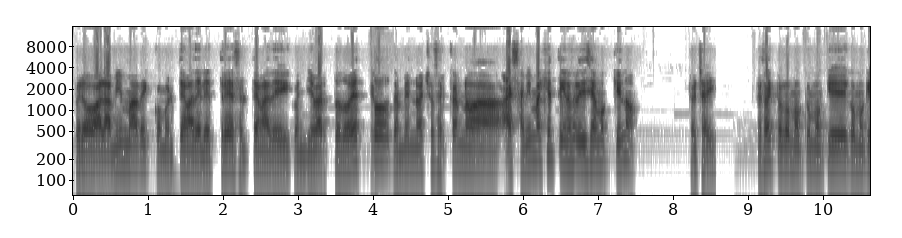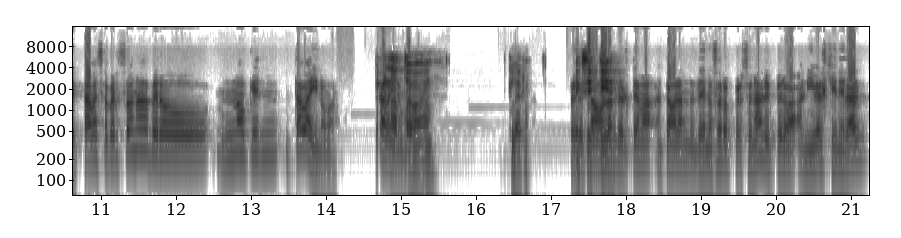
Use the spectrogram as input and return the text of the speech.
Pero a la misma vez, como el tema del estrés, el tema de conllevar todo esto, también nos ha hecho acercarnos a, a esa misma gente que nosotros decíamos que no. ¿Cachai? Exacto, como, como que, como que estaba esa persona, pero no que estaba ahí nomás. Pero no ahí nomás. estaba. Claro. Pero estamos hablando del tema, estamos hablando de nosotros personales, pero a, a nivel general,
